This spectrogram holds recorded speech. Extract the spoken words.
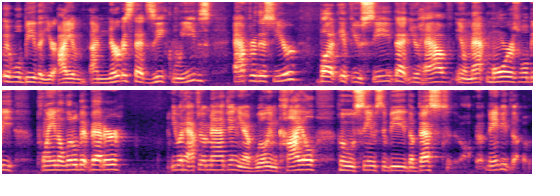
it, it will be the year. I am I'm nervous that Zeke leaves after this year, but if you see that you have you know Matt Moores will be playing a little bit better, you would have to imagine you have William Kyle, who seems to be the best, maybe the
